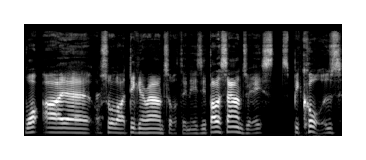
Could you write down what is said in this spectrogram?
what I uh, saw like digging around sort of thing is, it, by the sounds of it, it's because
